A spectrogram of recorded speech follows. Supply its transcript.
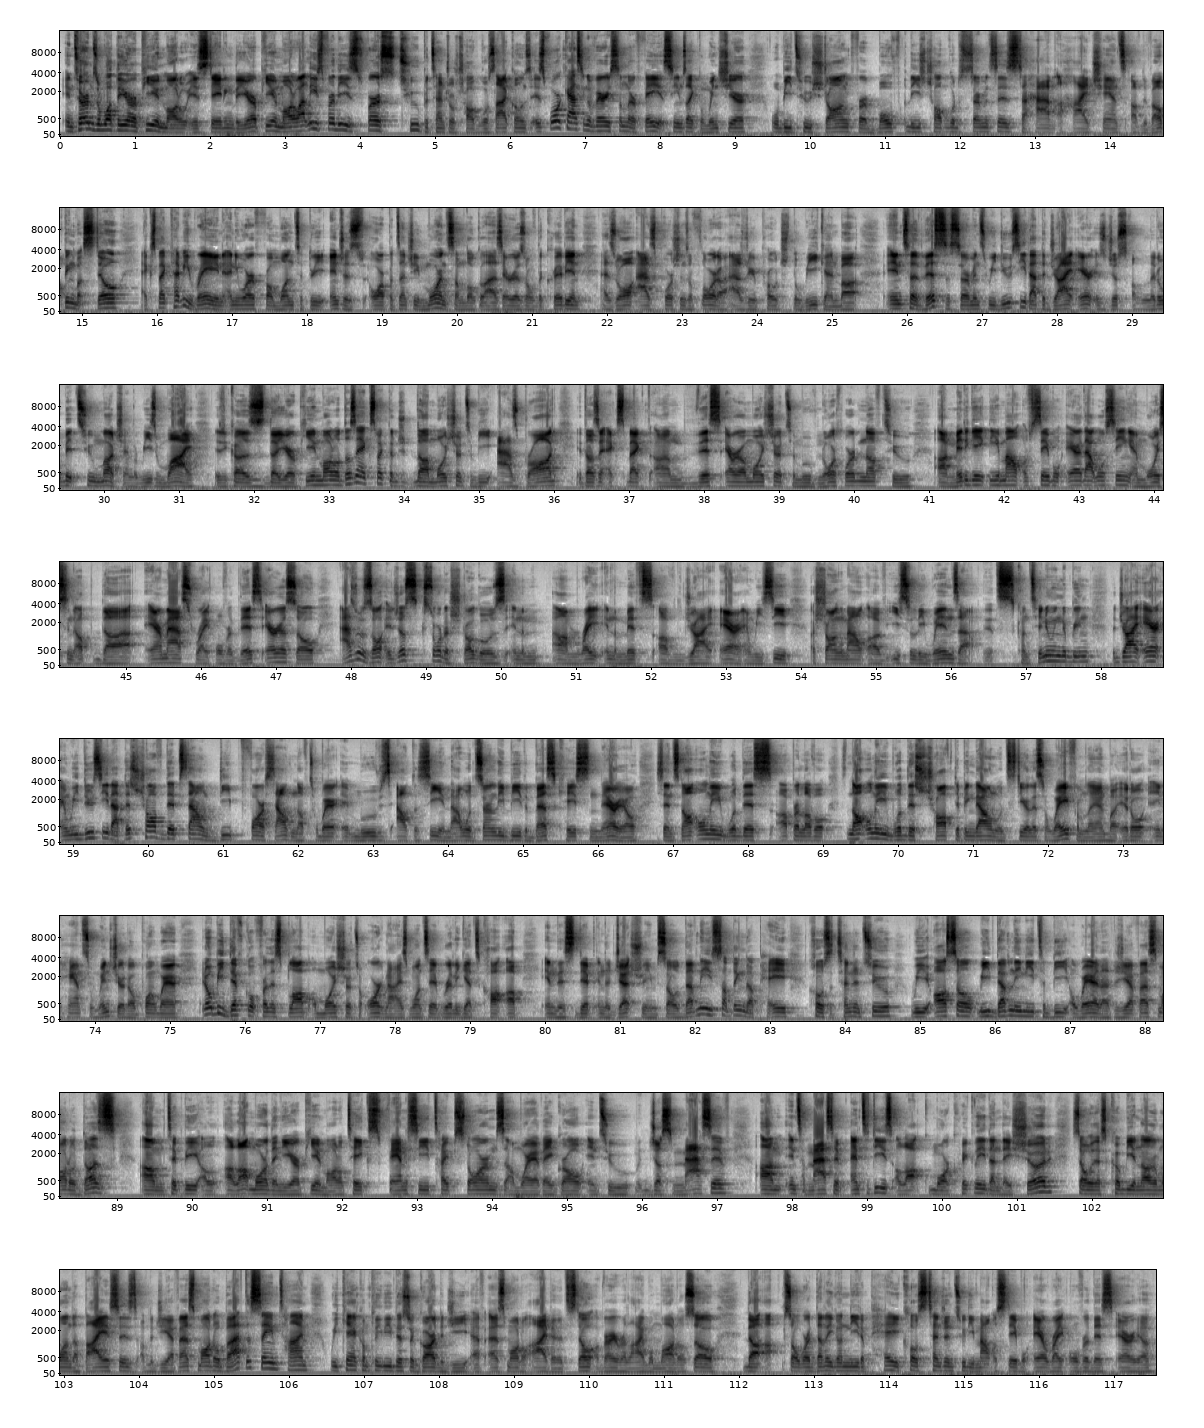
In terms of what the European model is stating, the European model, at least for these first two potential tropical cyclones, is forecasting a very similar fate. It seems like the wind shear will be too strong for both of these tropical disturbances to have a high chance of developing, but still expect heavy rain anywhere from one to three inches or potentially more in some localized areas over the Caribbean, as well as portions of Florida as we approach the weekend. But into this disturbance, we do see that the dry air is just a little bit too much. And the reason why is because the European model doesn't expect the, the moisture to be as broad. It doesn't expect um, this area of moisture to move northward enough to uh, mitigate the amount of stable air that we're seeing and moisten up the air mass right over this area. So as a result, it just sort of struggles in the um, right in the midst of dry air, and we see a strong amount of easterly winds that it's continuing to bring the dry air, and we do see that this trough dips down deep far south enough to where it moves out to sea, and that would certainly be the best case scenario, since not only would this upper level, not only would this trough dipping down would steer this away from land, but it'll enhance the wind shear to a point where it'll be difficult for this blob of moisture to organize once it really gets caught up in this dip in the jet stream. So definitely something to pay close attention to. We also, we definitely need to be aware that the GFS model does um, typically a, a, lot more than the European model takes fantasy type storms um, where they grow into just massive um, into massive entities a lot more quickly than they should. So this could be another one of the biases of the GFS model. But at the same time, we can't completely disregard the GFS model either. It's still a very reliable model. So the uh, so we're definitely to need to pay close attention to the amount of stable air right over this area.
